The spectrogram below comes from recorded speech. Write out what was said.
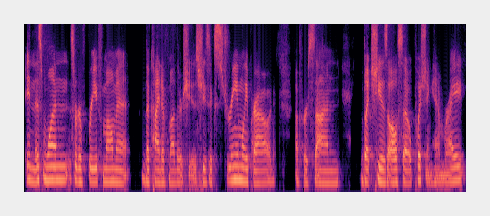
in this one sort of brief moment the kind of mother she is. She's extremely proud of her son but she is also pushing him right?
